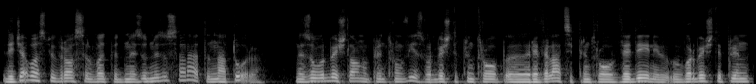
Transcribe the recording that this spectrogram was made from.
Degeaba spui vreau să-L văd pe Dumnezeu. Dumnezeu se arată în natură. Dumnezeu vorbește la unul printr-un vis, vorbește printr-o uh, revelație, printr-o vedenie, vorbește prin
